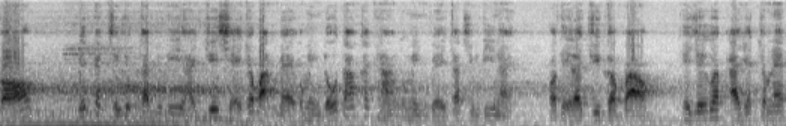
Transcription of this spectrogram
có biết cách sử dụng Chat GPT, hãy chia sẻ cho bạn bè của mình đối tác khách hàng của mình về Chat GPT này. Có thể là truy cập vào thế giới web iz.net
